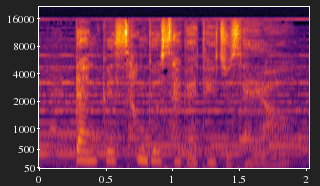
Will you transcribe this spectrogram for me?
땅끝 선교사가 되주세요.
